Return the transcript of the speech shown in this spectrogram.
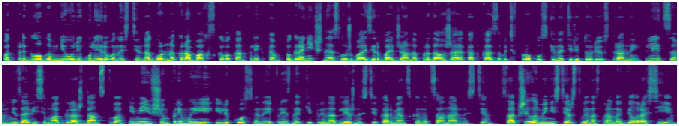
Под предлогом неурегулированности Нагорно-Карабахского конфликта пограничная служба Азербайджана продолжает отказывать в пропуске на территорию страны лицам, независимо от гражданства, имеющим прямые или косвенные признаки принадлежности к армянской национальности, сообщило Министерство иностранных дел России.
